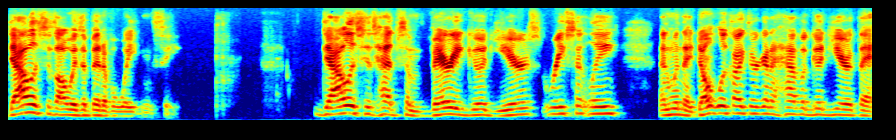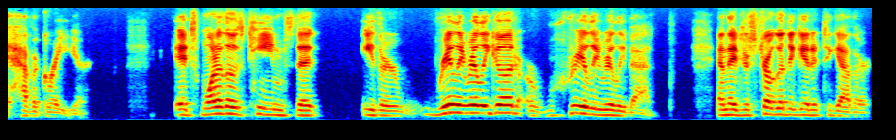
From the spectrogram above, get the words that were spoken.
Dallas is always a bit of a wait and see. Dallas has had some very good years recently. And when they don't look like they're going to have a good year, they have a great year. it's one of those teams that either really, really good or really, really bad. And they just struggle to get it together.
